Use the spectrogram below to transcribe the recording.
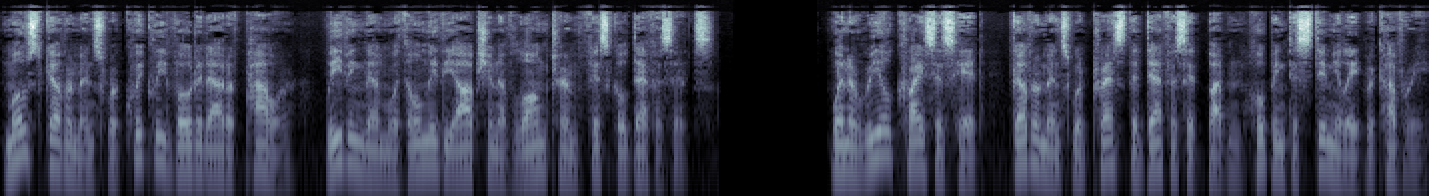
Most governments were quickly voted out of power, leaving them with only the option of long-term fiscal deficits. When a real crisis hit, governments would press the deficit button hoping to stimulate recovery.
